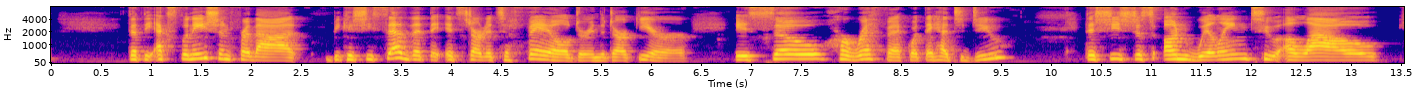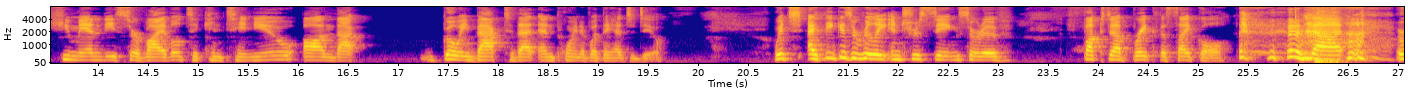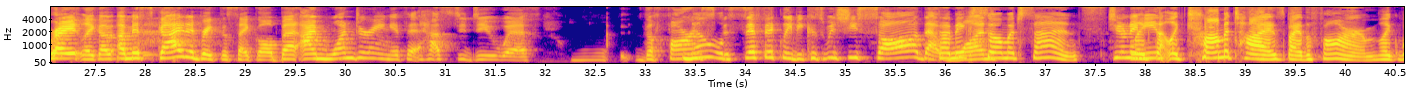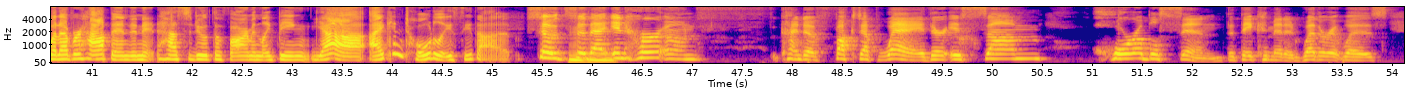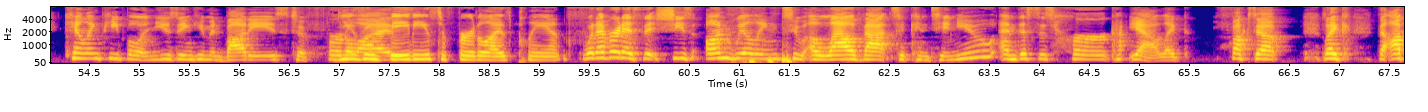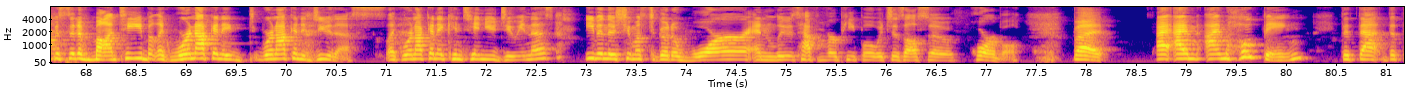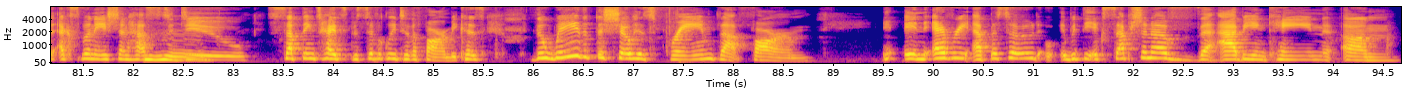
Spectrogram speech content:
That the explanation for that, because she said that the, it started to fail during the dark year, is so horrific what they had to do that she's just unwilling to allow humanity's survival to continue on that going back to that end point of what they had to do which i think is a really interesting sort of fucked up break the cycle that right? Like a, a misguided break the cycle but i'm wondering if it has to do with the farm No. specifically because when she saw that That makes one so much sense. Do you know what I like mean? that, like traumatized by the farm, like whatever happened, and it has to do with the farm and like being. Yeah, I can totally see that. So so that Mhm. in her own f- kind of fucked up way, there is some horrible sin that they committed, whether it was killing people and using human bodies to fertilize Using babies to fertilize plants. whatever it is that she's unwilling to allow that to continue. And this is her yeah like fucked up like the opposite of monty but like we're not gonna we're not gonna do this. Like we're not gonna continue doing this even though she wants to go to war and lose half of her people which is also horrible. But I, i'm i'm hoping that that that the explanation has to Mhm. do something tied specifically to the farm because the way that the show has framed that farm in every episode with the exception of the abby and kane um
